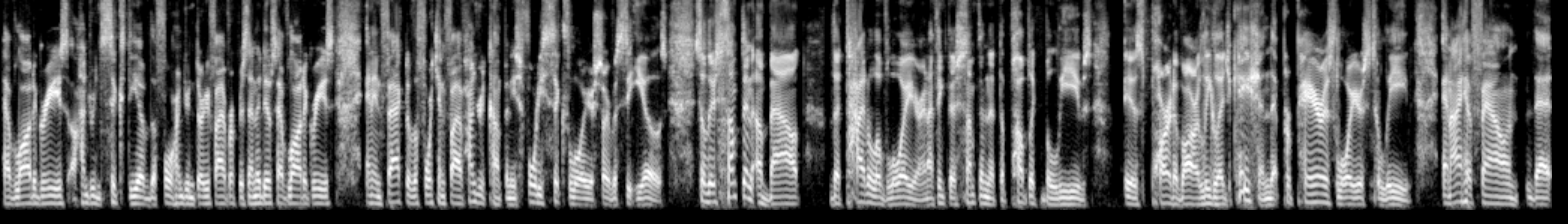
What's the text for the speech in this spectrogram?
have law degrees, 160 of the 435 representatives have law degrees. And in fact, of the Fortune 500 companies, 46 lawyers serve as CEOs. So there's something about the title of lawyer. And I think there's something that the public believes is part of our legal education that prepares lawyers to lead. And I have found that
